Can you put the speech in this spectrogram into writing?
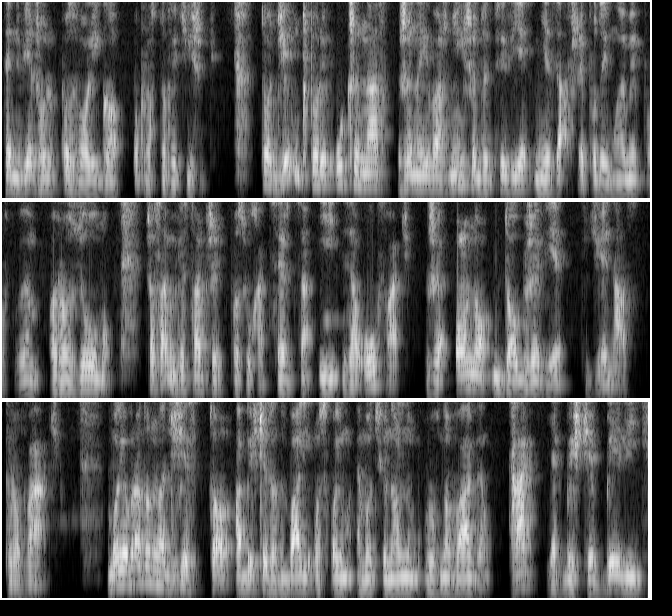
ten wieczór pozwoli go po prostu wyciszyć. To dzień, który uczy nas, że najważniejsze decyzje nie zawsze podejmujemy pod wpływem rozumu. Czasami wystarczy posłuchać serca i zaufać, że ono dobrze wie, gdzie nas prowadzi. Moją radą na dziś jest to, abyście zadbali o swoją emocjonalną równowagę, tak jakbyście byli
